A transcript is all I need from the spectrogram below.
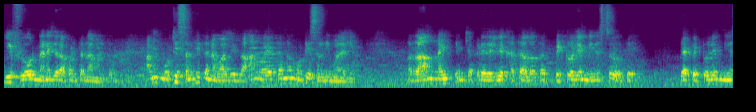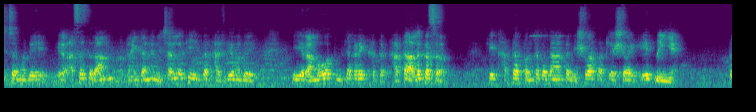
की फ्लोअर मॅनेजर आपण त्यांना म्हणतो. आणि मोठी संधी त्यांना मिळाली. लहान वयात त्यांना मोठी संधी मिळाली. राम नाईक यांच्याकडे रेल्वे खातं आलं होतं. पेट्रोलियम मिनिस्टर होते. त्या पेट्रोलियम मिनिस्टरमध्ये असंच राम नाईकांना विचारलं की एकदा खाजगीमध्ये की रामभाऊ तुमच्याकडे खातं खातं आलं कसं? हे खातं पंतप्रधानाचा विश्वास असल्याशिवाय येत नाही आहे तर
